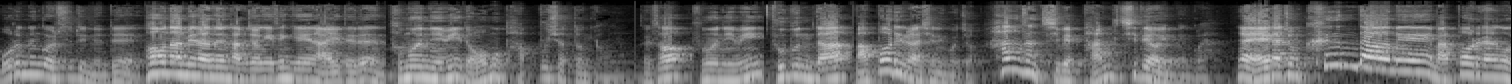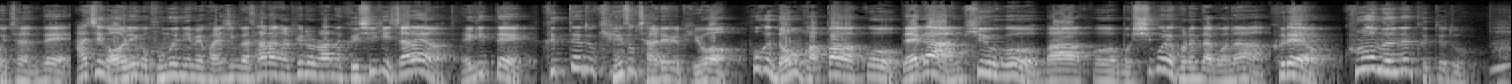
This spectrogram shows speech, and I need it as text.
모르는 걸 수도 있는데, 서운함이라는 감정이 생긴 아이들은 부모님이 너무 바쁘셨던 경우. 그래서 부모님이 두 분 다 맞벌이를 하시는 거죠. 항상 집에 방치되어 있는 거야. 그냥 애가 좀 큰 다음에 맞벌이를 하는 건 괜찮은데, 아직 어리고 부모님의 관심과 사랑을 필요로 하는 그 시기 있잖아요. 아기 때. 그때도 계속 자리를 비워. 혹은 너무 바빠갖고, 내가 안 키우고, 막, 어, 뭐 시골에 보낸다거나, 그래요. 그러면은 그때도, 아,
